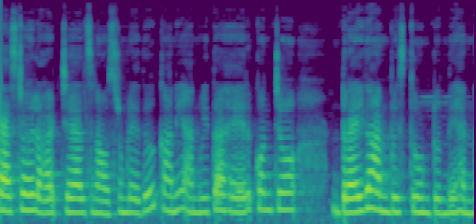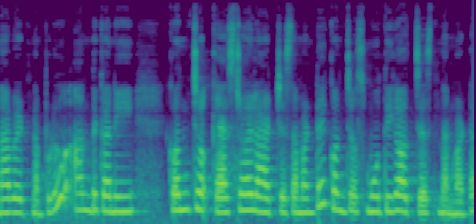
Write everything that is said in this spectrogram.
క్యాస్టర్ ఆయిల్ యాడ్ చేయాల్సిన అవసరం లేదు కానీ అన్విత హెయిర్ కొంచెం డ్రైగా అనిపిస్తూ ఉంటుంది హెన్నా పెట్టినప్పుడు. అందుకని కొంచెం క్యాస్టర్ ఆయిల్ యాడ్ చేసామంటే కొంచెం స్మూతీగా వచ్చేస్తుంది అనమాట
